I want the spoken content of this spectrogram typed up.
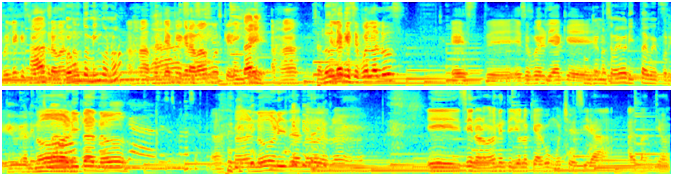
Fue el día que estuvimos Ah, grabando. fue un domingo, ¿no? Ajá, fue el día Ah, que sí, grabamos sí. que Con dije. Dari. Ajá. Saludos, el día que se fue la luz. Este, ese fue el día que. Aunque no se vaya ahorita, güey, porque No, ahorita no. digas, eso es mala suerte. Ajá, no, ahorita no, de plano no. Y sí, normalmente yo lo que hago mucho es ir a- al panteón.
